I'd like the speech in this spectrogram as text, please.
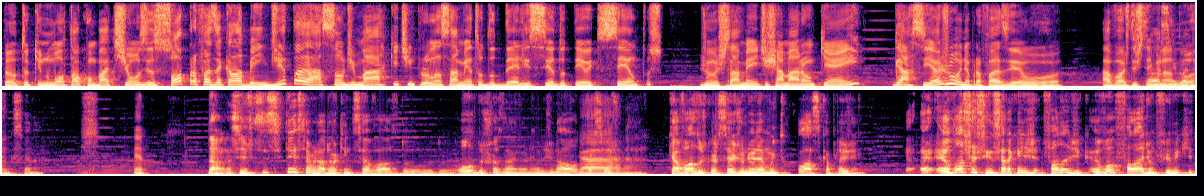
Tanto que no Mortal Kombat 11, só pra fazer aquela bendita ação de marketing pro lançamento do DLC do T800, justamente chamaram quem? Garcia Júnior pra fazer o a voz do Ah, sim, Exterminador. tem que ser, né? É. Não, se, se- tem Exterminador, tem que ser a voz do. do- ou do Schwarzenegger no original, ou do Garcia Júnior. Porque a voz do Garcia Júnior é muito clássica pra gente. Eu- Eu vou ser sincero que gente, falando de. Eu vou falar de um filme que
